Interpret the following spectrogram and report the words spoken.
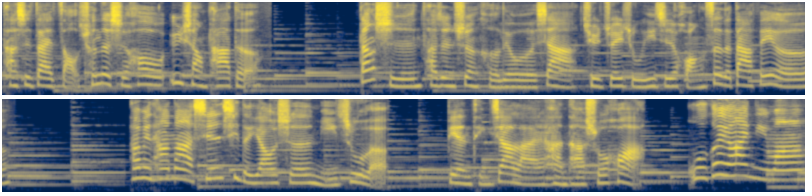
它是在早春的时候遇上她的。当时他正顺河流而下去追逐一只黄色的大飞蛾，他被他那纤细的腰身迷住了，便停下来和他说话：“我可以爱你吗？”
